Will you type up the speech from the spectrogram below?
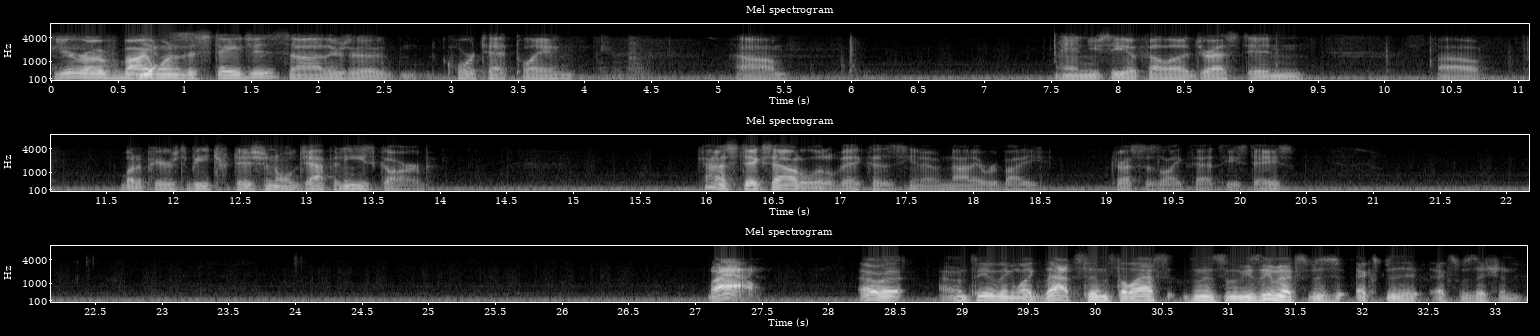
you're over by one of the stages. Uh, there's a quartet playing. Um, and you see a fella dressed in uh, what appears to be traditional Japanese garb. Kind of sticks out a little bit because, you know, not everybody dresses like that these days. Wow! All right. I haven't seen anything like that since the last since the museum expo- expo- exposition.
